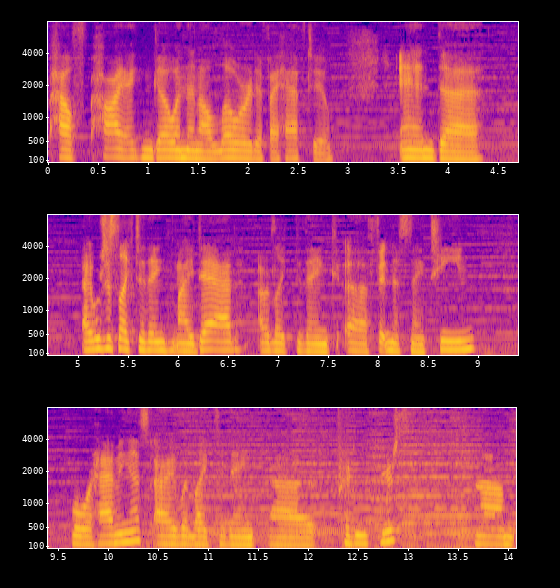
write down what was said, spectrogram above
how high I can go and then I'll lower it if I have to. And uh, I would just like to thank my dad. I would like to thank uh, Fitness 19 for having us. I would like to thank uh, producers. Um,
